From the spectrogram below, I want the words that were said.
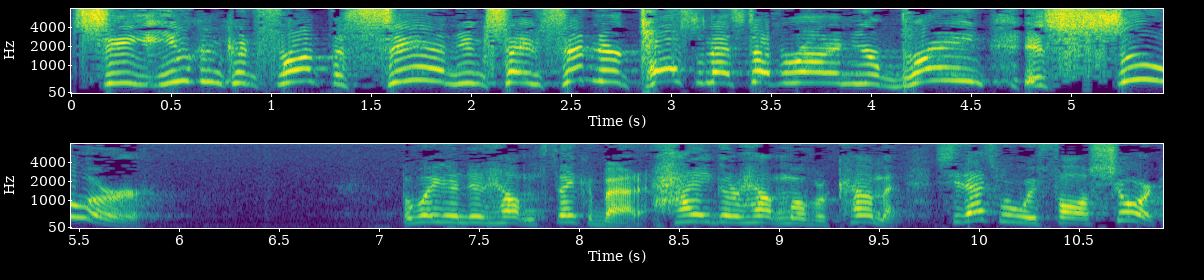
See, you can confront the sin. You can say, sitting there tossing that stuff around in your brain is sewer. But what are you going to do to help them think about it? How are you going to help them overcome it? See, that's where we fall short.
